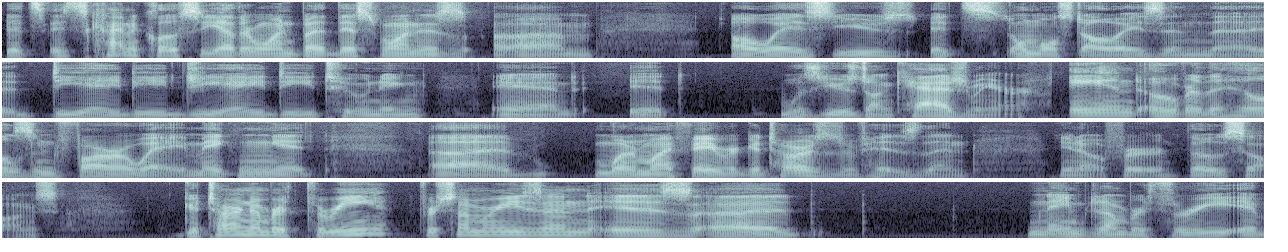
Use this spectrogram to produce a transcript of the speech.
It's it's kind of close to the other one, but this one is um always used. It's almost always in the DAD GAD tuning and it was used on Kashmir and Over the Hills and Far Away, making it uh, one of my favorite guitars of his, then, you know, for those songs. Guitar number three, for some reason, is uh, named number three. It,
